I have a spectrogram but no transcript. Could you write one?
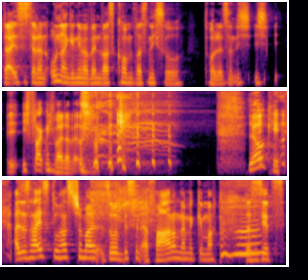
da ist es ja dann unangenehmer, wenn was kommt, was nicht so toll ist. Und ich, ich, ich, frage nicht weiter, wer es Ja, okay. Also das heißt, du hast schon mal so ein bisschen Erfahrung damit gemacht. Das ist jetzt,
